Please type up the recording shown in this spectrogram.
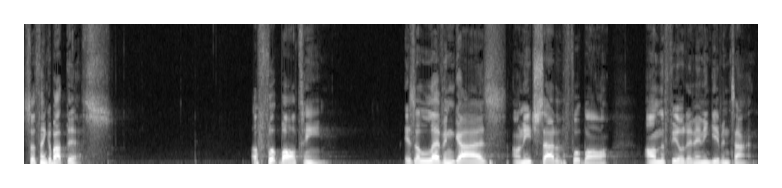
So think about this a football team is 11 guys on each side of the football on the field at any given time.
